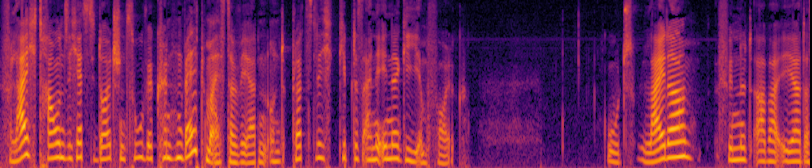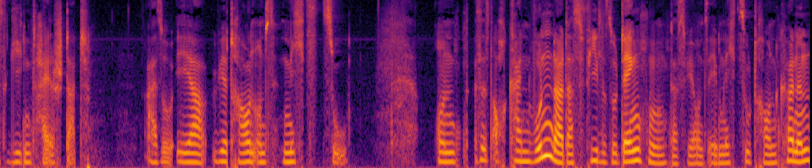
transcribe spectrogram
Vielleicht trauen sich jetzt die Deutschen zu, wir könnten Weltmeister werden, und plötzlich gibt es eine Energie im Volk. Gut, leider findet aber eher das Gegenteil statt. Also eher, wir trauen uns nichts zu. Und es ist auch kein Wunder, dass viele so denken, dass wir uns eben nicht zutrauen können,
